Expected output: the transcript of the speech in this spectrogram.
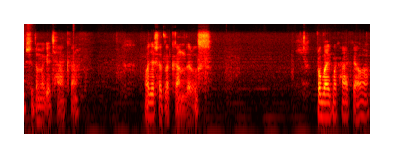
És ide meg egy HK. Vagy esetleg Kanderus. Próbáljuk meg HK-val.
